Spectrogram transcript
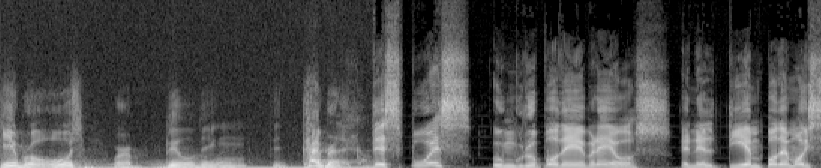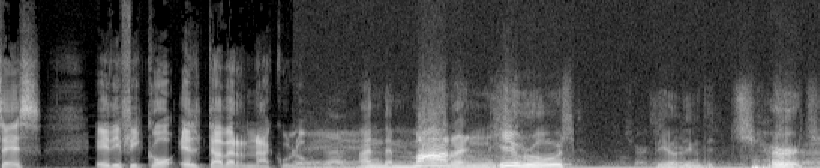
Hebrews were building the tabernacle. Después, un grupo de hebreos en el tiempo de Moisés edificó el tabernáculo. And the modern Hebrews building the church.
